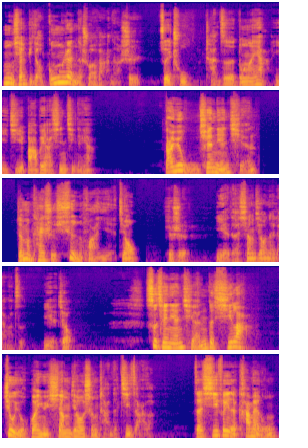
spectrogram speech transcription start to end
目前比较公认的说法呢，是最初产自东南亚以及巴布亚新几内亚。大约五千年前，人们开始驯化野蕉，就是野的香蕉那两个字，野蕉。四千年前的希腊就有关于香蕉生产的记载了，在西非的喀麦隆。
